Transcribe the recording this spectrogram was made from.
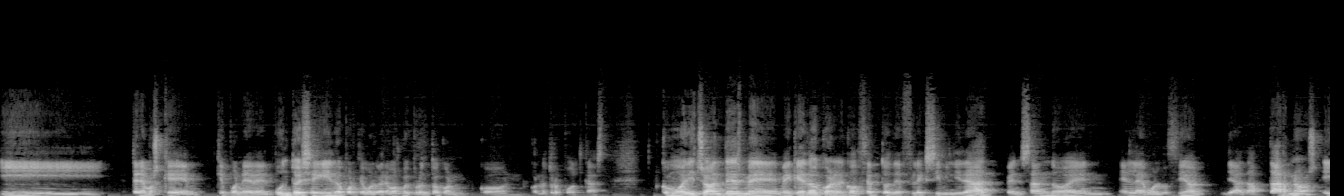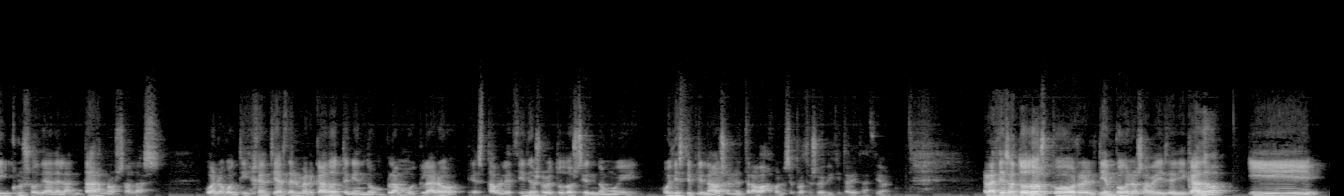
y, tenemos que, poner el punto y seguido porque volveremos muy pronto con, podcast. Como he dicho antes, me, quedo con el concepto de flexibilidad pensando en, la evolución, de adaptarnos e incluso de adelantarnos a las bueno, contingencias del mercado teniendo un plan muy claro, establecido y sobre todo siendo muy, muy disciplinados en el trabajo, en ese proceso de digitalización. Gracias a todos por el tiempo que nos habéis dedicado y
